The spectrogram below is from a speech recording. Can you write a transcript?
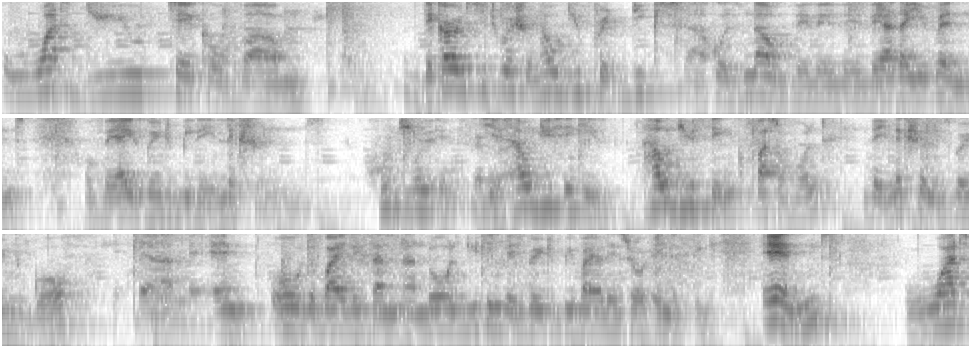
what do you take of um, the current situation? How do you predict? Because now the, the, the, the other event of the year is going to be the elections. Who do you 14th yes? How do you think is how do you think first of all the election is going to go? Uh, and all the violence and, and all do you think there's going to be violence or anything and what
